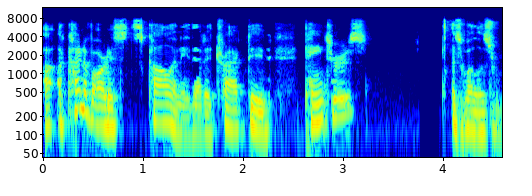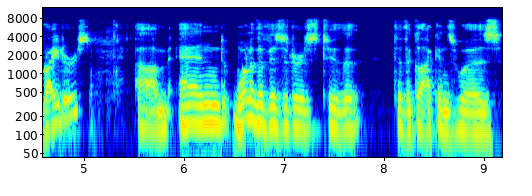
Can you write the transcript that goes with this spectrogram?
a, a kind of artists' colony that attracted painters as well as writers. Um, and one of the visitors to the to the Glackens was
